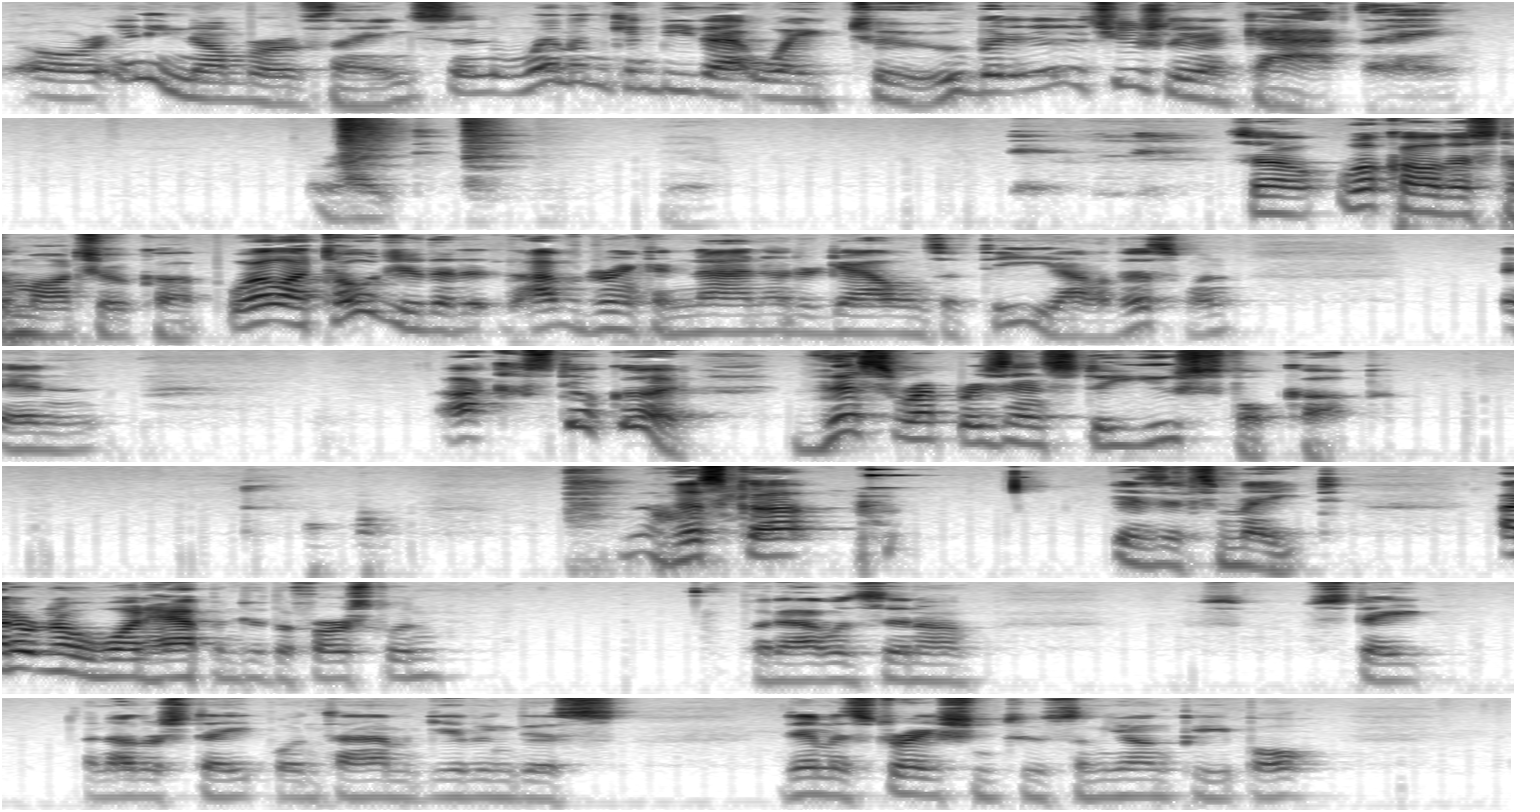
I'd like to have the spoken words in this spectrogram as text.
or any number of things. And women can be that way too but it's usually a guy thing. Right. So we'll call this the macho cup. Well i told you that it, i've drinking 900 gallons of tea out of this one and I still good this represents the useful cup. This cup is its mate. I don't know what happened to the first one, but I was in a state, another state one time, giving this demonstration to some young people,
